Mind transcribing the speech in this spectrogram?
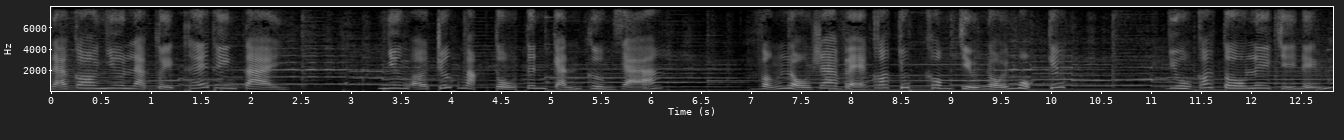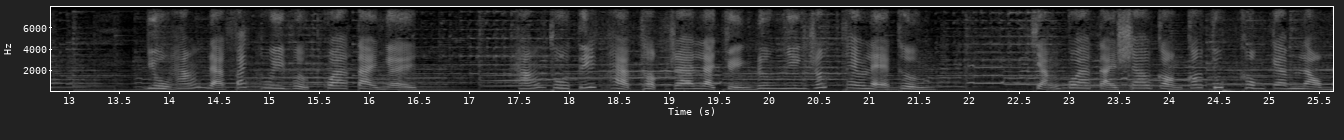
Đã coi như là tuyệt thế thiên tài. Nhưng ở trước mặt tụ tinh cảnh cường giả vẫn lộ ra vẻ có chút không chịu nổi một kiếp. Dù có tô ly chỉ điểm, dù hắn đã phát huy vượt qua tài nghệ, Hắn thu Tiết hạt thật ra là chuyện đương nhiên rất theo lẽ thường. Chẳng qua tại sao còn có chút không cam lòng?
